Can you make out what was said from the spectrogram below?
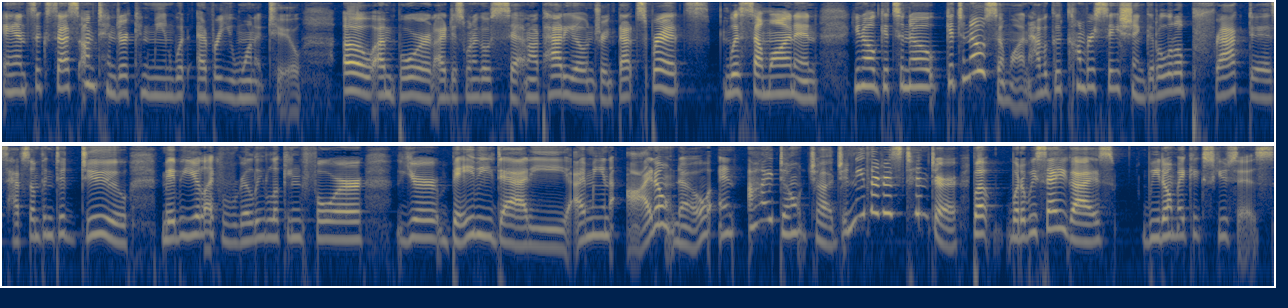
And success on Tinder can mean whatever you want it to. Oh, I'm bored. I just want to go sit on a patio and drink that spritz with someone and you know get to know get to know someone have a good conversation get a little practice have something to do. Maybe you're like really looking for your baby daddy. I mean i don't know and i don't judge and neither does tinder. But what do we say you guys? We don't make excuses.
